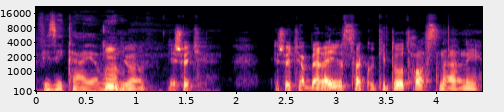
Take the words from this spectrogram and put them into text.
fizikája van. Így van. És hogy és hogyha belejössz, akkor ki tudod használni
